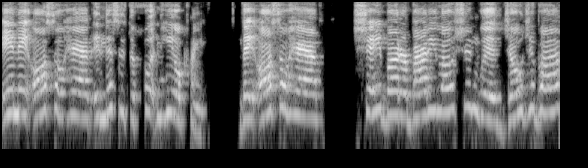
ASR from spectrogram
And they also have, and this is the foot and heel cream. They also have shea butter body lotion with jojoba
